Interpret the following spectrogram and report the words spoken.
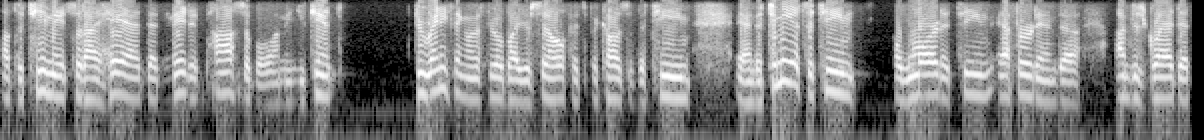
of the teammates that I had that made it possible. I mean, you can't do anything on the field by yourself. It's because of the team. And uh, to me, it's a team award, a team effort. And uh, I'm just glad that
